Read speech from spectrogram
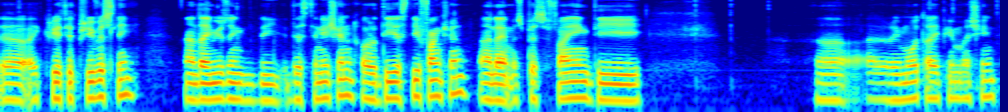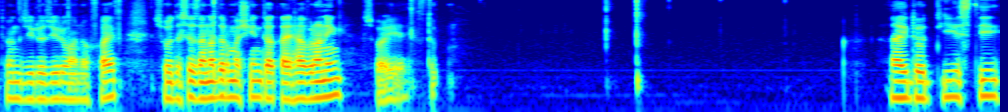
uh, I created previously and I'm using the destination or DSD function and I'm specifying the uh, remote IP machine 200.105 so this is another machine that I have running. Sorry I have to i.dst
